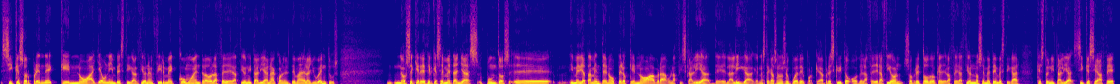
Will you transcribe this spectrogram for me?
sí que sorprende que no haya una investigación en firme como ha entrado la Federación Italiana con el tema de la Juventus. No se quiere decir que se metan ya puntos eh, inmediatamente, ¿no? Pero que no habrá la fiscalía de la liga, que en este caso no se puede porque ha prescrito, o de la federación, sobre todo, que de la federación no se mete a investigar. Que esto en Italia sí que se hace,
